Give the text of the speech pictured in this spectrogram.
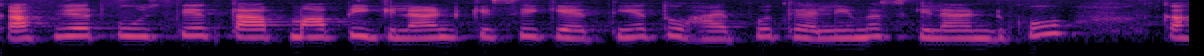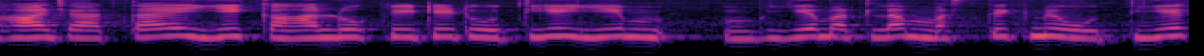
काफ़ी बार पूछते हैं, तापमापी ग्लैंड किसे कहते हैं? तो हाइपोथैलेमस ग्लैंड को कहा जाता है। ये कहाँ लोकेटेड होती है? ये ये मतलब मस्तिष्क में होती है।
